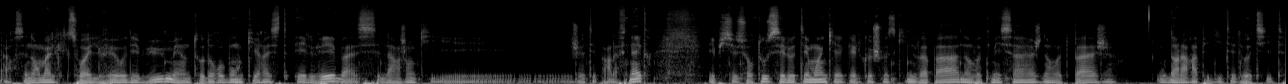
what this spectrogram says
Alors c'est normal qu'il soit élevé au début, mais un taux de rebond qui reste élevé, ben, c'est de l'argent qui est jeté par la fenêtre. Et puis surtout, c'est le témoin qui a quelque chose qui ne va pas dans votre message, dans votre page ou dans la rapidité de votre site.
